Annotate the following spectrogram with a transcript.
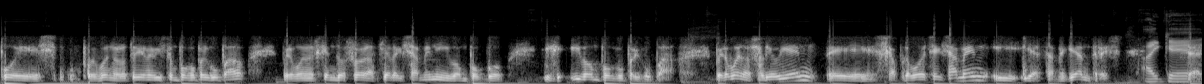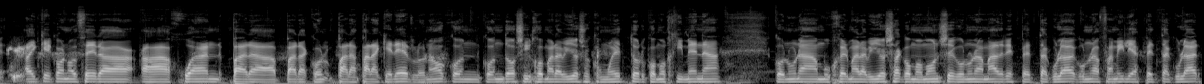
pues, pues bueno, el otro día me he visto un poco preocupado, pero bueno, es que en dos horas hacía el examen y iba un poco, iba un poco preocupado. Pero bueno, salió bien, eh, se aprobó ese examen y, y hasta me quedan tres. Hay que, hay que conocer a, a Juan para, para, con- para, para quererlo, ¿no? Con, con dos hijos maravillosos como Héctor, como Jimena, con una mujer maravillosa como Monse, con una madre espectacular, con una familia espectacular.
